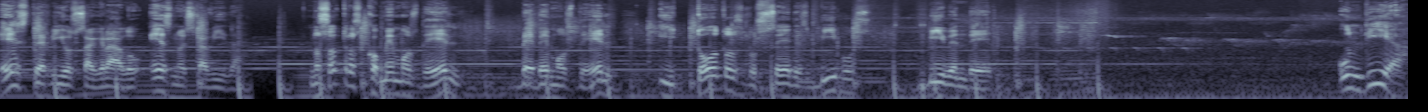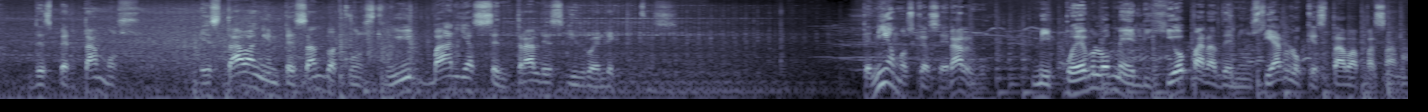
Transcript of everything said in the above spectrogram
Este río sagrado es nuestra vida. Nosotros comemos de él, bebemos de él y todos los seres vivos viven de él. Un día despertamos, estaban empezando a construir varias centrales hidroeléctricas. Teníamos que hacer algo. Mi pueblo me eligió para denunciar lo que estaba pasando.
